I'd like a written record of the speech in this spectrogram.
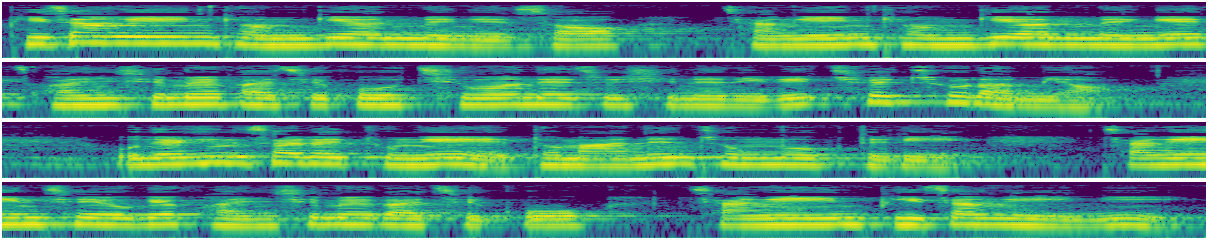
비장애인 경기연맹에서 장애인 경기연맹에 관심을 가지고 지원해 주시는 일이 최초라며 오늘 행사를 통해 더 많은 종목들이 장애인 체육에 관심을 가지고 장애인, 비장애인이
